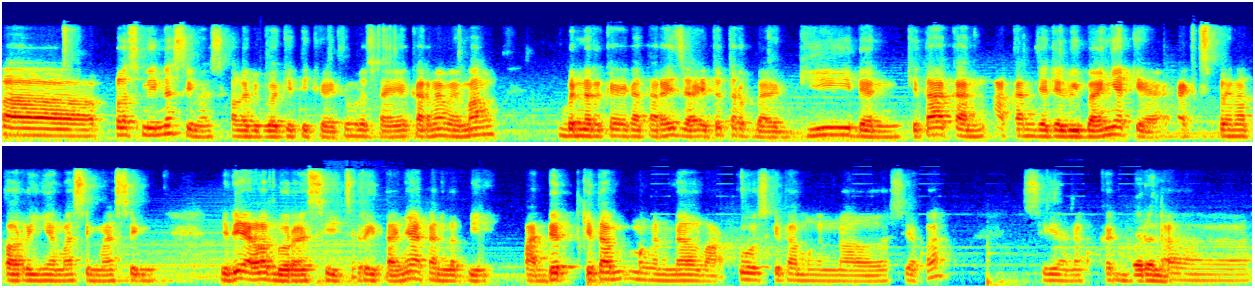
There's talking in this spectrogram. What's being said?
uh, plus minus sih mas kalau dibagi tiga itu menurut saya karena memang benar kayak kata Reza itu terbagi dan kita akan akan jadi lebih banyak ya eksplanatorinya masing-masing. Jadi elaborasi ceritanya akan lebih padat. Kita mengenal Markus, kita mengenal siapa si anak ke, uh,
